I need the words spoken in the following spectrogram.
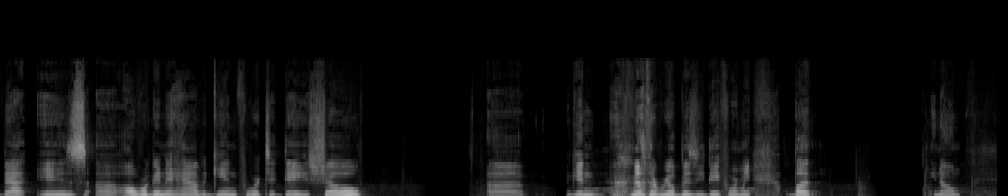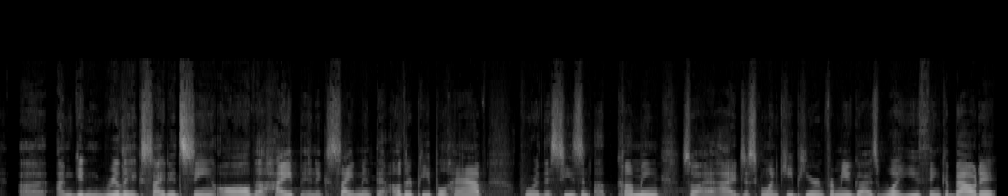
that is uh, all we're gonna have again for today's show. Uh, again, another real busy day for me, but you know uh, I'm getting really excited seeing all the hype and excitement that other people have for the season upcoming. So I, I just want to keep hearing from you guys what you think about it.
